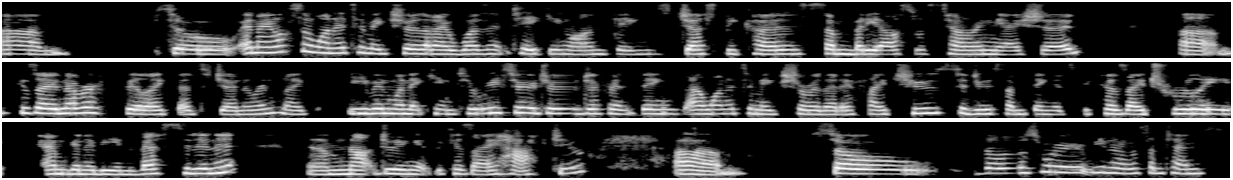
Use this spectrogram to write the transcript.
Um, so, and I also wanted to make sure that I wasn't taking on things just because somebody else was telling me I should because um, I never feel like that's genuine. Like even when it came to research or different things, I wanted to make sure that if I choose to do something, it's because I truly am going to be invested in it, and I'm not doing it because I have to. Um, so those were, you know, sometimes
